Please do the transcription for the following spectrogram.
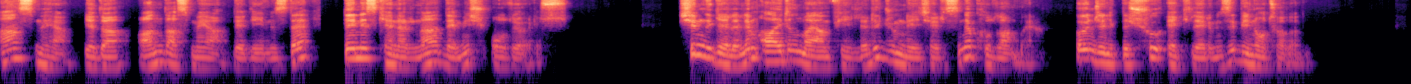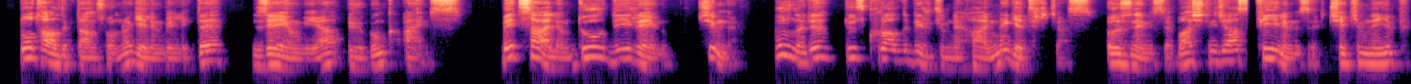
Ansmea ya da andasmea dediğimizde deniz kenarına demiş oluyoruz. Şimdi gelelim ayrılmayan fiilleri cümle içerisinde kullanmaya. Öncelikle şu eklerimizi bir not alalım. Not aldıktan sonra gelin birlikte sehen wir Übung 1. Bezahlen du die Rechnung. Şimdi bunları düz kurallı bir cümle haline getireceğiz. Öznemizle başlayacağız. Fiilimizi çekimleyip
